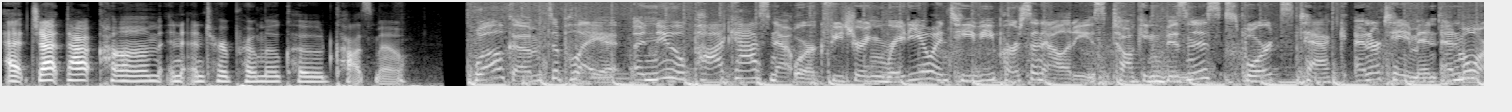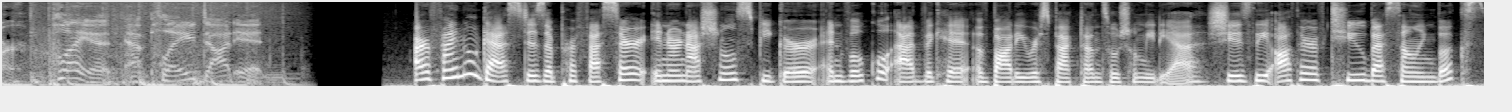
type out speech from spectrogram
at jet.com and enter promo code Cosmo. Welcome to Play It, a new podcast network featuring radio and TV personalities talking business, sports, tech, entertainment, and more. Play it at play.it. Our final guest is a professor, international speaker, and vocal advocate of body respect on social media. She is the author of two best selling books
